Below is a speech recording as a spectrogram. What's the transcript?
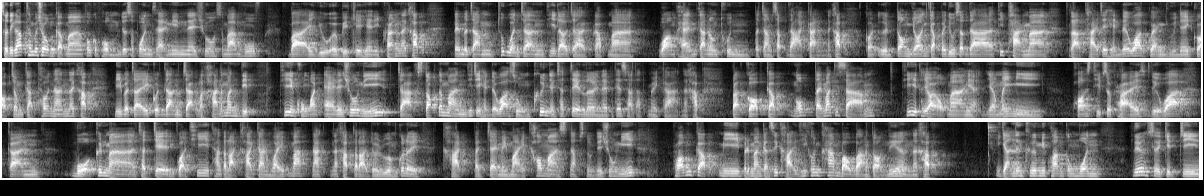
สวัสดีครับท่านผู้ชมกลับมาพบกับผมยศพลแสงนินในช่วง Smart Move by URBK เฮนอีกครั้งนะครับ เป็นประจำทุกวันจันทร์ที่เราจะกลับมาวางแผนการลงทุนประจำสัปดาห์กันนะครับ ก่อนอื่นต้องย้อนกลับไปดูสัปดาห์ที่ผ่านมาตลาดไทยจะเห็นได้ว่าแกว่งอยู่ในกรอบจำกัดเท่านั้นนะครับ มีปัจจัยกดดันจากราคาน้ำมันดิบที่ยังคงอ่อนแอในช่วงนี้จากสต็อกน้ำมันที่จะเห็นได้ว่าสูงขึ้นอย่างชัดเจนเลยในประเทศสหรัฐอเมริกานะครับ ประกอบกับงบไตรมาสที่ 3 ที่ทยอยออกมาเนี่ยยังไม่มี positive surprise หรือว่าการบวกขึ้นมาชัดเจนกว่าที่ทางตลาดคาดการไว้มากนักนะครับ ตลาดโดยรวมก็เลยขาดปัจจัยใหม่ๆ เข้ามาสนับสนุนในช่วงนี้ พร้อมกับมีปริมาณการซื้อขายที่ค่อนข้างเบาบางต่อเนื่องนะครับ อีกอย่างหนึ่งคือมีความกังวลเรื่องเศรษฐกิจจีน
